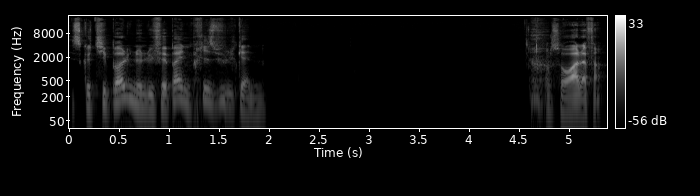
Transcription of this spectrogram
est-ce que Tipol ne lui fait pas une prise vulcaine On le saura à la fin.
